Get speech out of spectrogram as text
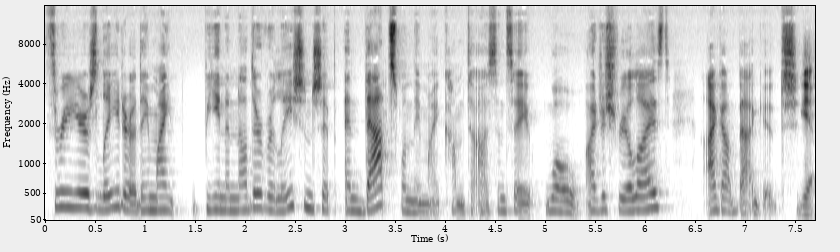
three years later, they might be in another relationship, and that's when they might come to us and say, Whoa, I just realized I got baggage. Yeah.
